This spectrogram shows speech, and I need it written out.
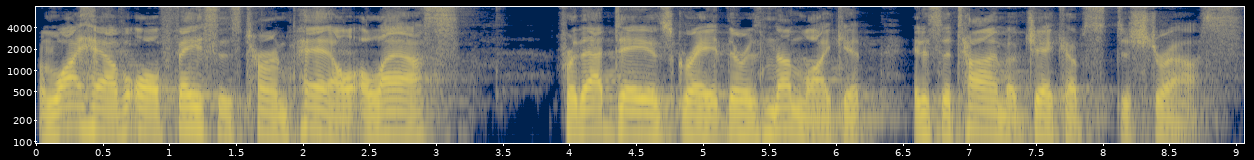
And why have all faces turned pale? Alas, for that day is great. There is none like it. It is the time of Jacob's distress.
